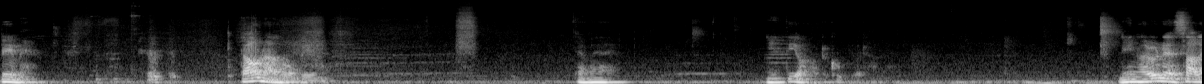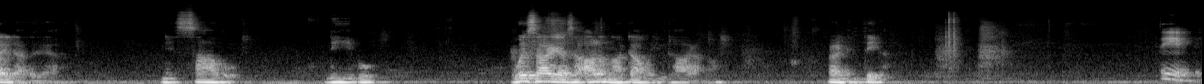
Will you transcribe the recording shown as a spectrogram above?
ပေးမယ်တောင်းတာကုန်ပေးမယ်ဒါပေမဲ့နင်သိအောင်တော့တစ်ခုပြောထားမယ် နင်ငါတို့နဲ့စလိုက်လာကြတယ်နင်စားဖို့နေဖို့ဝက်စားရစားအားလုံးငါတောင်းယူထားတာနော်အဲ့ဒါနင်သိလားသိရလေ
